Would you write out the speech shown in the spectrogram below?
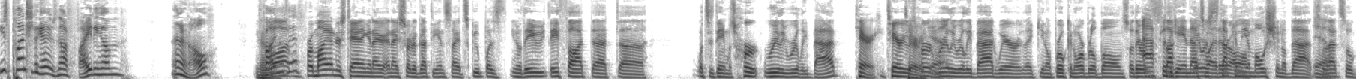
He's punching a guy who's not fighting him. I don't know. Yeah. Fine Well, with it. From my understanding, and I and I sort of got the inside scoop was, you know, they they thought that uh, what's his name was hurt really really bad. Terry. Terry was hurt Yeah. really really bad, where like you know broken orbital bone. So they were After the stuck, game, that's they were why they're stuck in the emotion of that. Yeah. So that's so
